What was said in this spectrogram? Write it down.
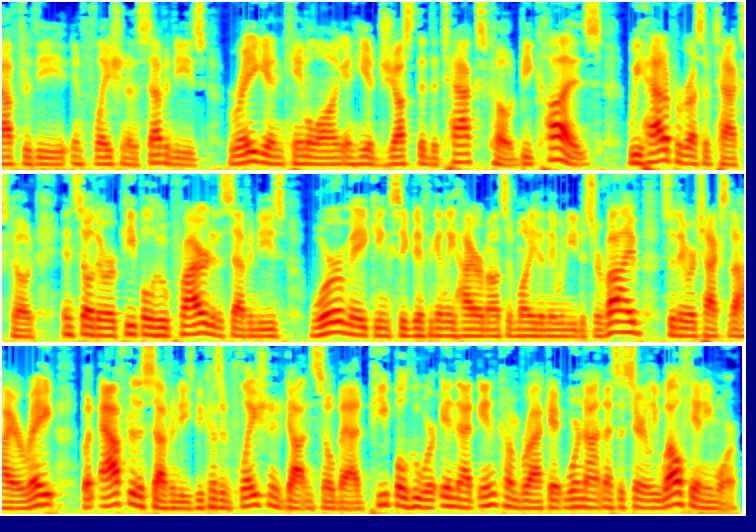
after the inflation of the 70s, Reagan came along and he adjusted the tax code because we had a progressive tax code. And so there were people who prior to the 70s were making significantly higher amounts of money than they would need to survive. So they were taxed at a higher rate. But after the 70s, because inflation had gotten so bad, people who were in that income bracket were not necessarily wealthy anymore.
